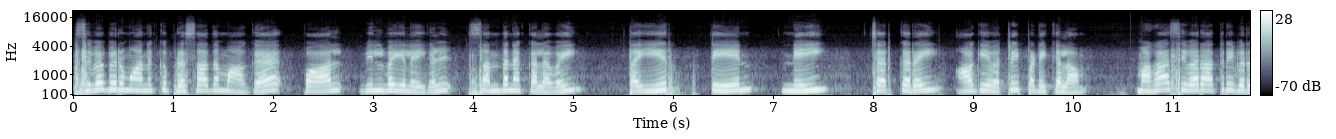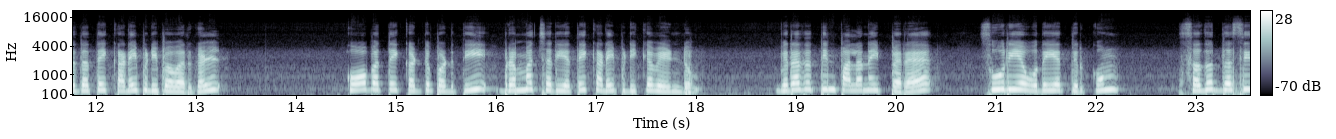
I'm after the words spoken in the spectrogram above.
சிவபெருமானுக்கு பிரசாதமாக பால் வில்வ இலைகள் சந்தனக்கலவை தயிர் தேன் நெய் சர்க்கரை ஆகியவற்றை படைக்கலாம். மகா சிவராத்திரி விரதத்தை கடைபிடிப்பவர்கள் கோபத்தை கட்டுப்படுத்தி பிரம்மச்சரியத்தை கடைபிடிக்க வேண்டும். விரதத்தின் பலனை பெற சூரிய உதயத்திற்கும் சதுர்தசி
